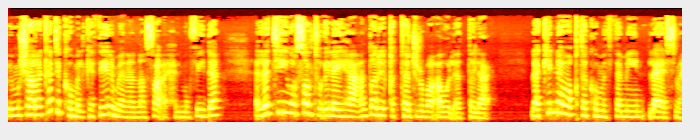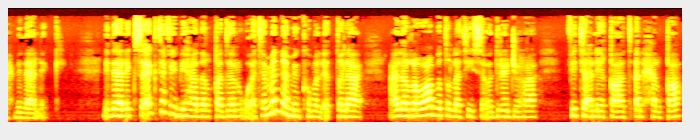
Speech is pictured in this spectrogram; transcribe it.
بمشاركتكم الكثير من النصائح المفيدة التي وصلت إليها عن طريق التجربة أو الاطلاع، لكن وقتكم الثمين لا يسمح بذلك. لذلك سأكتفي بهذا القدر وأتمنى منكم الاطلاع على الروابط التي سأدرجها في تعليقات الحلقة،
